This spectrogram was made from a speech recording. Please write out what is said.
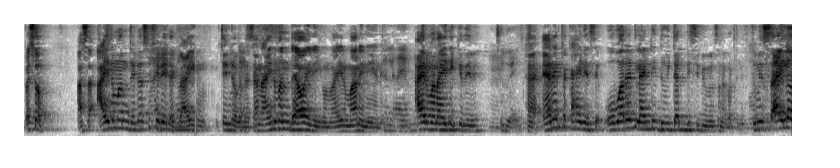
পাইছো? আচ্ছা আয়ের মান যেটা আছে সেটাই থাকবে। আই চেঞ্জ হবে না কারণ আয়ের মান দেওয়াই নেই কোনো আয়ের মানই নেই এনে। আয়ের মান- আই থেকে দিবে। হ্যাঁ এনে একটা কাহিনী আছে ওভারেড লাইনটি দুইটার ডিসি বিবেচনা করতে তুমি চাইলেও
